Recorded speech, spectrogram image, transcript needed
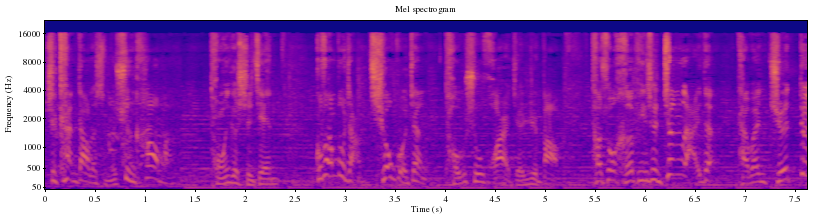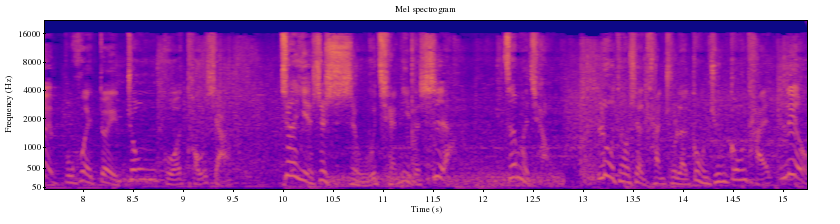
是看到了什么讯号吗？同一个时间，国防部长邱国正投书《华尔街日报》，他说和平是争来的，台湾绝对不会对中国投降，这也是史无前例的事啊！这么巧，路透社看出了共军攻台六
